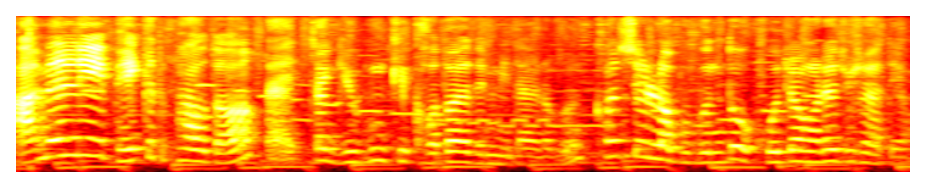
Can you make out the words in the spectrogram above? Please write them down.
아멜리 baked 파우더 살짝 유분기 걷어야 됩니다 여러분. 컨실러 부분도 고정을 해주셔야 돼요.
